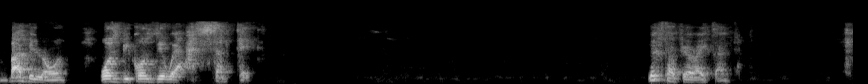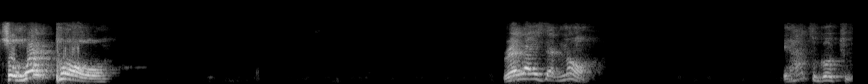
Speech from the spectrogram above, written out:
Babylon was because they were accepted. Lift up your right hand. So when Paul realized that no, he had to go to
